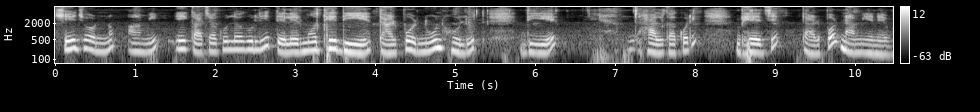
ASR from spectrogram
সেই জন্য আমি এই কাঁচা কলাগুলি তেলের মধ্যে দিয়ে, তারপর নুন, হলুদ দিয়ে হালকা করে ভেজে তারপর নামিয়ে নেব।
